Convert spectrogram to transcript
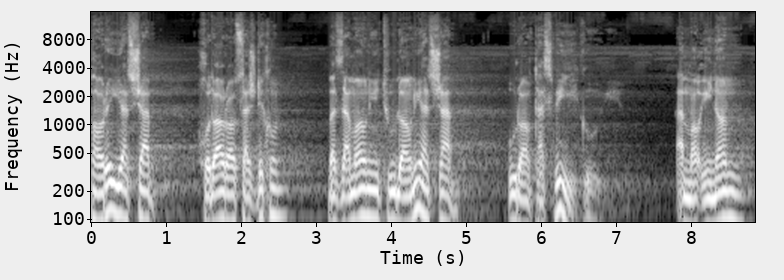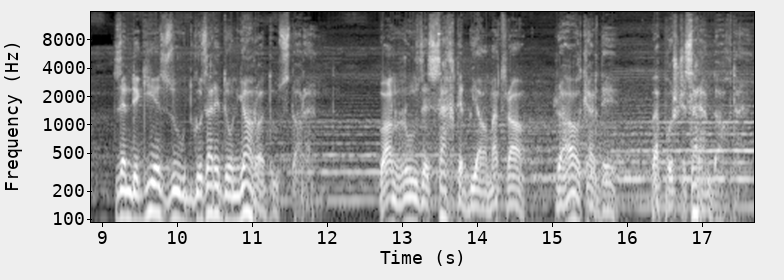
پاره ای از شب خدا را سجده کن و زمانی طولانی از شب او را تسبیح گوی. اما اینان زندگی زودگذر دنیا را دوست دارند و آن روز سخت بیامت را رها کرده و پشت سر انداختند.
